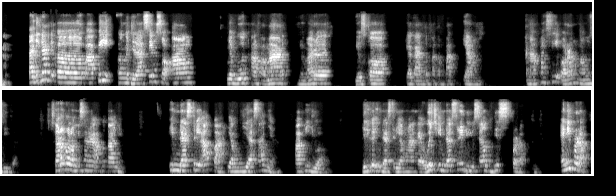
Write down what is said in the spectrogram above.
Hmm. Tadi kan uh, Pak Api uh, ngejelasin soal nyebut Alfamart, Indomaret, bioskop, ya kan tempat-tempat yang kenapa sih orang mau zebra? Sekarang kalau misalnya aku tanya, industri apa yang biasanya Papi jual? Jadi ke industri yang mana kayak which industry do you sell this product to? Any product.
